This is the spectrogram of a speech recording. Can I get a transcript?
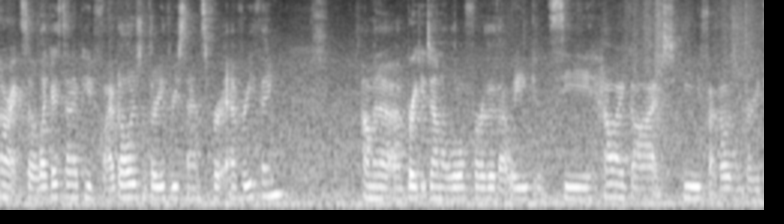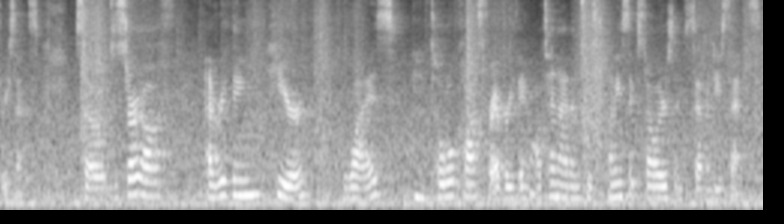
All right, so like I said, I paid $5.33 for everything. I'm gonna uh, break it down a little further, that way you can see how I got the $5.33. So to start off, everything here was, total cost for everything, all 10 items was $26.70.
